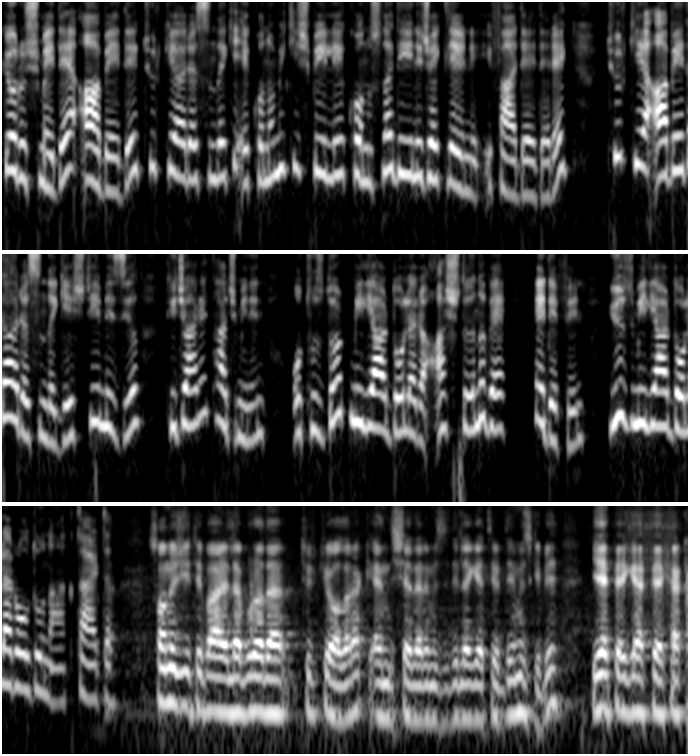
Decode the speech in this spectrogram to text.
görüşmede ABD Türkiye arasındaki ekonomik işbirliği konusuna değineceklerini ifade ederek, Türkiye-ABD arasında geçtiğimiz yıl ticaret hacminin 34 milyar doları aştığını ve hedefin 100 milyar dolar olduğunu aktardı. sonuç itibariyle burada Türkiye olarak endişelerimizi dile getirdiğimiz gibi YPG PKK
